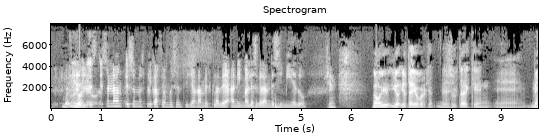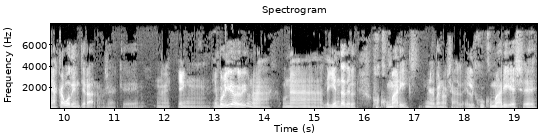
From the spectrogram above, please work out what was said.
sí. Bueno, Sí, yo- pero es, es una, es una explicación muy sencilla, una mezcla de animales grandes y miedo. Sí. No, yo, yo, te digo porque resulta que eh, me acabo de enterar, o sea que eh, en, en Bolivia había una, una leyenda del Jucumari. Eh, bueno, o sea, el, Jucumari es, eh,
